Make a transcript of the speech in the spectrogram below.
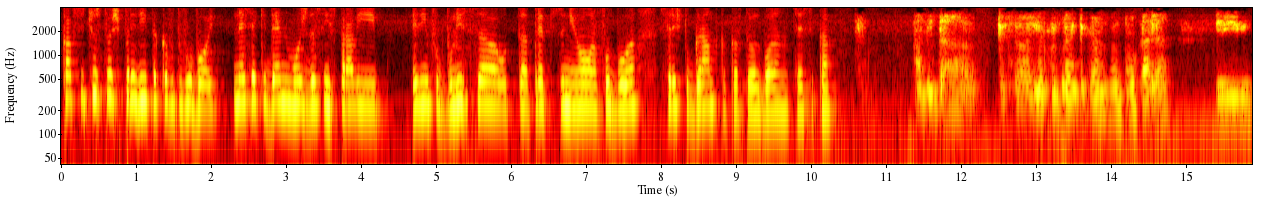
Как се чувстваш преди такъв двубой? Не всеки ден може да се изправи един футболист от третото ниво на футбола срещу Грант, какъвто е отбора на ЦСК. Ами да, те са един от най-големите грандове в България и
